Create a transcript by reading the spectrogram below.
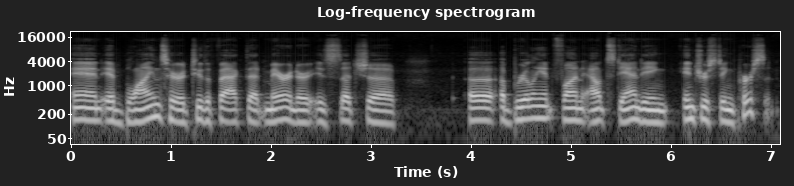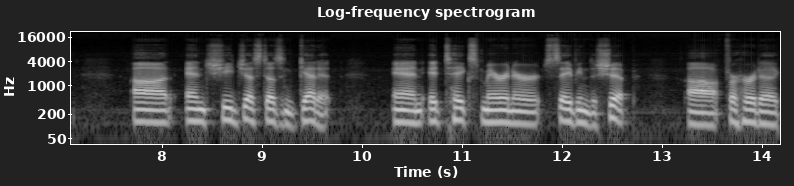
And it blinds her to the fact that mariner is such a a, a brilliant fun outstanding interesting person uh, and she just doesn't get it. And it takes mariner saving the ship uh, for her to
